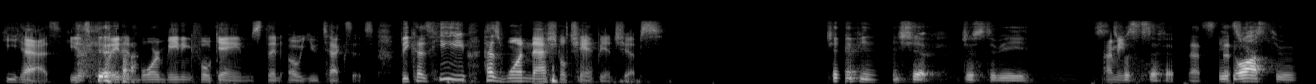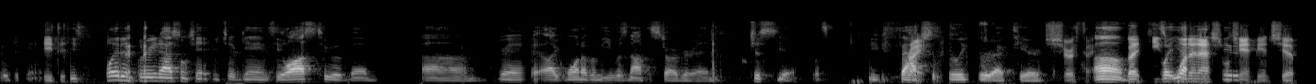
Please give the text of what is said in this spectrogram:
He has. He has played Yeah. in more meaningful games than OU Texas because he has won national championships. championship, just to be I mean, specific. That's He that's lost two of the games. He did. He's played in three national championship games. He lost two of them. Um, granted, like one of them, he was not the starter in. Just yeah, let's be factually correct here. sure thing. Um, but he's but won yeah, a national dude- championship.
